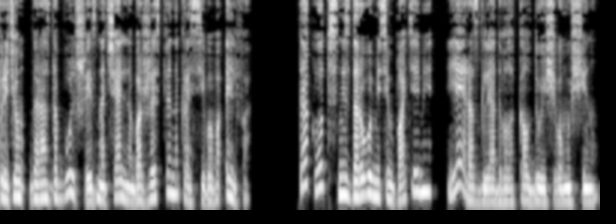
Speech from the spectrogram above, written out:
причем гораздо больше изначально божественно красивого эльфа. Так вот, с нездоровыми симпатиями я и разглядывала колдующего мужчину.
